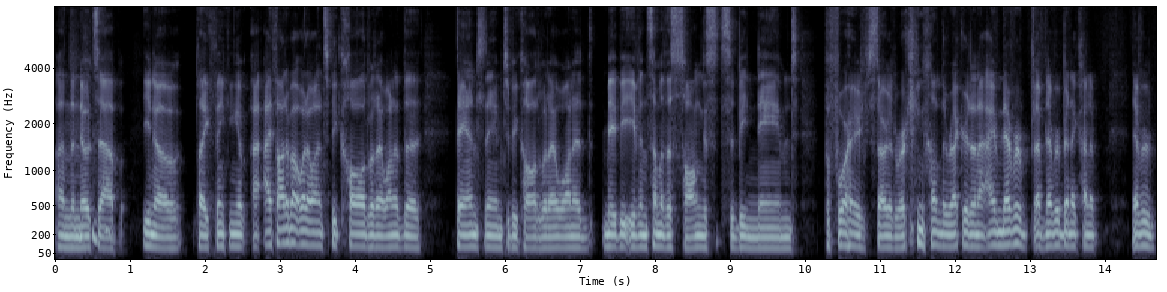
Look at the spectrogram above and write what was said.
on the Notes app. You know, like thinking of, I, I thought about what I wanted to be called, what I wanted the band name to be called, what I wanted maybe even some of the songs to be named before I started working on the record. And I, have never, I've never been a kind of, never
